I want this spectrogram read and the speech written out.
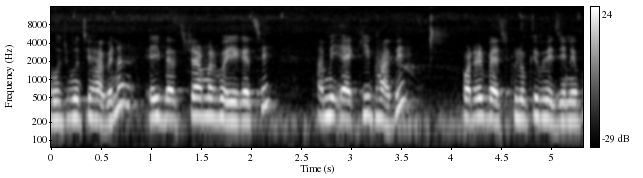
মুচমুচে হবে না। এই ব্যাচটা আমার হয়ে গেছে। আমি একইভাবে পরের ব্যাচগুলোকে ভেজে নেব।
